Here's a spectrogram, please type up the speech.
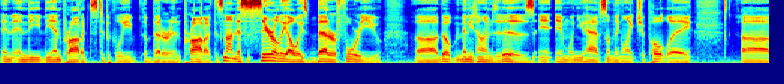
and, and the, the end product is typically a better end product. It's not necessarily always better for you, uh, though many times it is. And, and, when you have something like Chipotle, uh,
